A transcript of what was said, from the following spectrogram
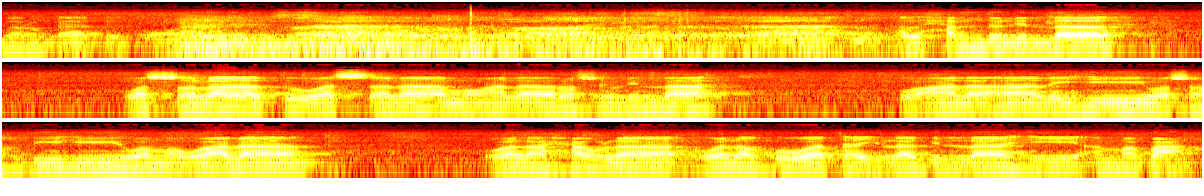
wabarakatuh. Alhamdulillah wassalatu wassalamu ala Rasulillah wa ala alihi wa sahbihi wa mawala wala haula wala quwata illa billahi amma ba'd.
